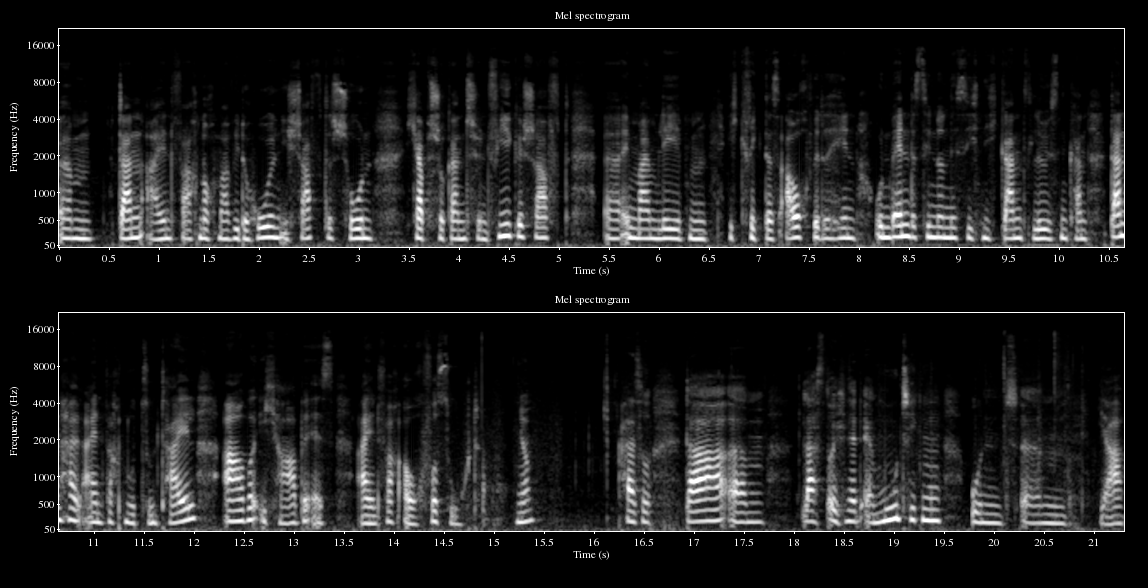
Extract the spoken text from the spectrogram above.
ähm, dann einfach nochmal wiederholen. Ich schaffe das schon. Ich habe schon ganz schön viel geschafft äh, in meinem Leben. Ich kriege das auch wieder hin. Und wenn das Hindernis sich nicht ganz lösen kann, dann halt einfach nur zum Teil. Aber ich habe es einfach auch versucht. Ja? Also da ähm, lasst euch nicht ermutigen und ähm, ja,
